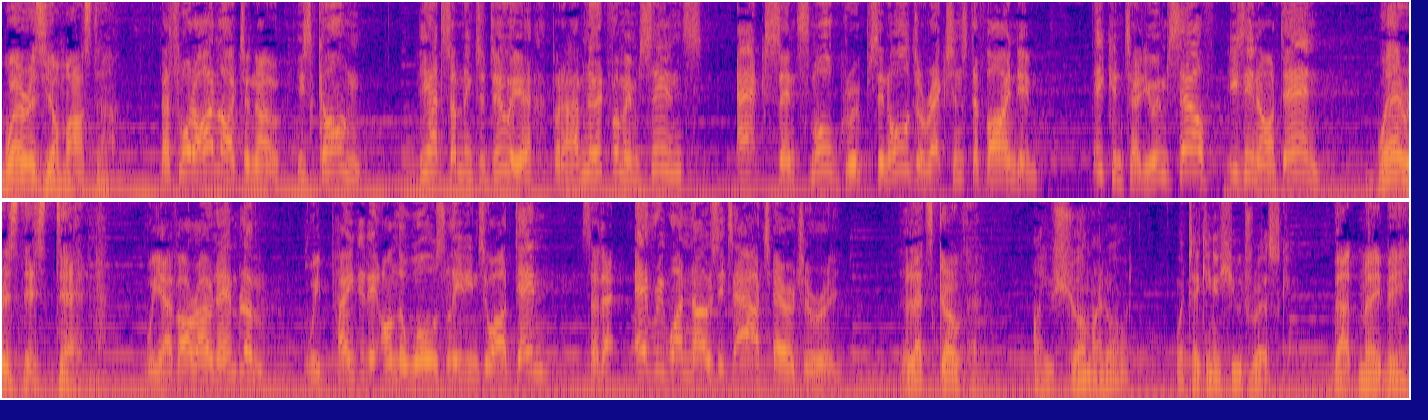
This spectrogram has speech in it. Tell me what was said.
Where is your master? That's what I'd like to know. He's gone. He had something to do here, but I haven't heard from him since. Axe sent small groups in all directions to find him. He can tell you himself. He's in our den. Where is this den? We have our own emblem. We painted it on the walls leading to our den so that everyone knows it's our territory. Let's go then. Are you sure, my lord? We're taking a huge risk. That may be,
